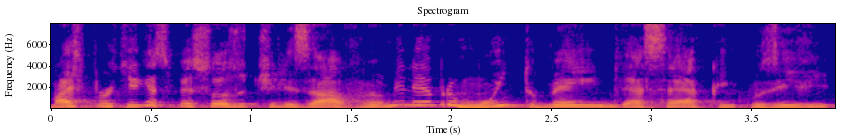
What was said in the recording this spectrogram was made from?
Mas por que, que as pessoas utilizavam? Eu me lembro muito bem dessa época, inclusive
